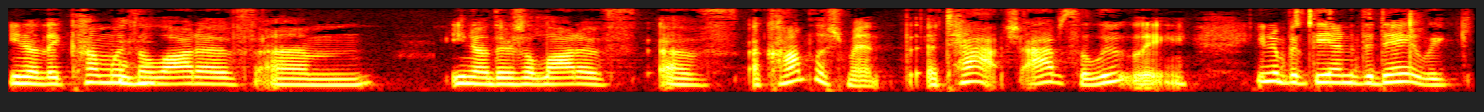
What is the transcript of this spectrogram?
you know, they come with mm-hmm. a lot of, um, you know, there's a lot of, of accomplishment attached. Absolutely. You know, but at the end of the day, like,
